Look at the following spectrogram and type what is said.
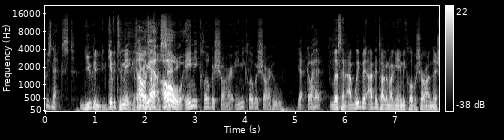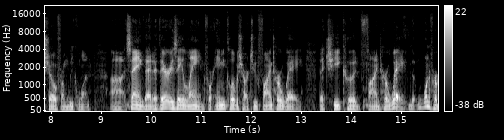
Who's next? you can give it to me. Oh, got yeah. something to say. Oh, Amy Klobuchar. Amy Klobuchar, who, yeah, go ahead. Listen, I, we've been I've been talking about Amy Klobuchar on this show from week one, uh, saying that if there is a lane for Amy Klobuchar to find her way, that she could find her way. The- One of her,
